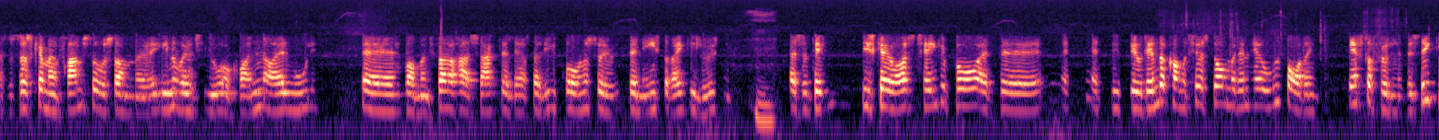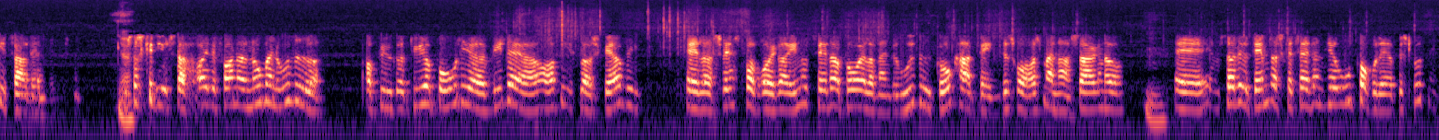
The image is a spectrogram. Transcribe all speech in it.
Altså, så skal man fremstå som uh, innovativ og grønne og alt muligt. Uh, hvor man før har sagt, at lad os da lige prøve at undersøge den eneste rigtige løsning. Mm. Altså, det, de skal jo også tænke på, at, uh, at, at det, det er jo dem, der kommer til at stå med den her udfordring efterfølgende, hvis ikke de tager den løsning. Ja. Så skal de jo tage højde for, når nu man udvider og bygger dyre boliger, villager op i Slås Skærby, eller Svendstrup rykker endnu tættere på, eller man vil udvide go-kartbanen, det tror jeg også, man har sagt noget, mm. øh, så er det jo dem, der skal tage den her upopulære beslutning.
